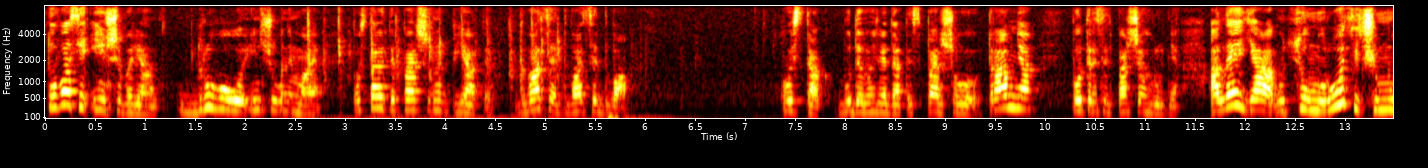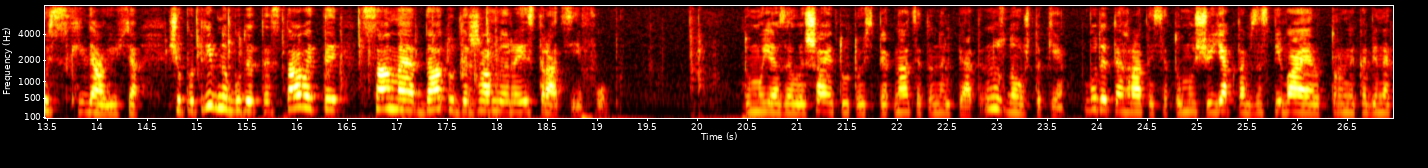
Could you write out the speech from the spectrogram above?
то у вас є інший варіант. Другого іншого немає. Поставити 1.05.2022. Ось так буде виглядати з 1 травня по 31 грудня. Але я у цьому році чомусь схиляюся, що потрібно буде ставити саме дату державної реєстрації ФОП. Тому я залишаю тут ось 15.05. Ну, знову ж таки, будете гратися, тому що як там заспіває електронний кабінет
